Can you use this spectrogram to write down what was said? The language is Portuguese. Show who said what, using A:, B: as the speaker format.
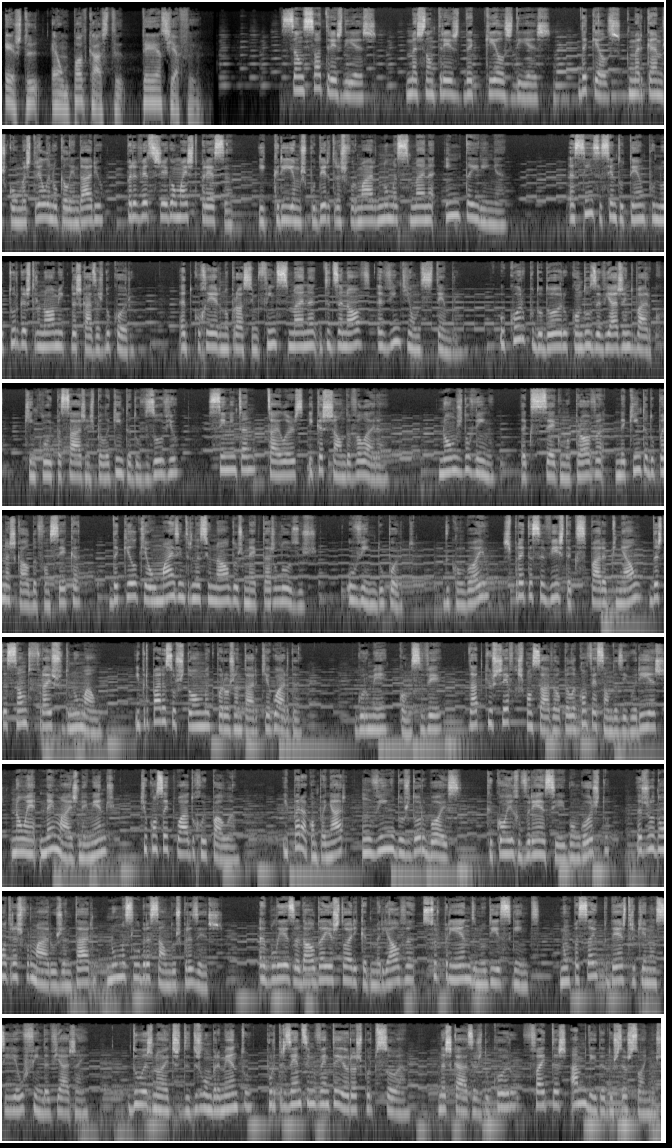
A: Este é um podcast TSF.
B: São só três dias, mas são três daqueles dias. Daqueles que marcamos com uma estrela no calendário para ver se chegam mais depressa e queríamos poder transformar numa semana inteirinha. Assim se sente o tempo no tour gastronómico das Casas do Coro, a decorrer no próximo fim de semana de 19 a 21 de setembro. O Corpo do Douro conduz a viagem de barco que inclui passagens pela Quinta do Vesúvio, Symington, Taylors e Caixão da Valeira. Nomes do vinho, a que se segue uma prova na Quinta do Panascal da Fonseca, daquele que é o mais internacional dos néctares lusos, o vinho do Porto. De comboio, espreita-se a vista que separa Pinhão da estação de Freixo de Numão e prepara-se o estômago para o jantar que aguarda. Gourmet, como se vê, dado que o chefe responsável pela confecção das iguarias não é nem mais nem menos que o conceituado Rui Paula. E para acompanhar, um vinho dos Douro Boys, que com irreverência e bom gosto ajudam a transformar o jantar numa celebração dos prazeres. A beleza da aldeia histórica de Marialva surpreende no dia seguinte, num passeio pedestre que anuncia o fim da viagem. Duas noites de deslumbramento por 390 euros por pessoa nas casas do coro feitas à medida dos seus sonhos.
